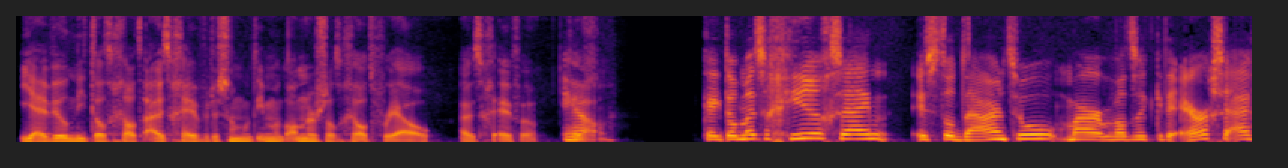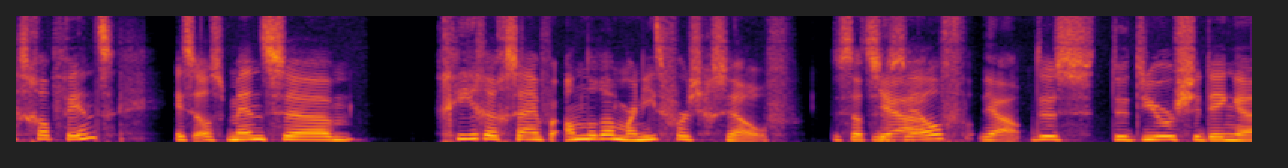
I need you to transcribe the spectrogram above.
jij wil niet dat geld uitgeven, dus dan moet iemand anders dat geld voor jou uitgeven. toch? Ja. Kijk, dat mensen gierig zijn is tot daar aan toe. Maar wat ik de ergste eigenschap vind, is als mensen gierig zijn voor anderen, maar niet voor zichzelf. Dus dat ze Ja. zelf Ja, dus de duurste dingen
